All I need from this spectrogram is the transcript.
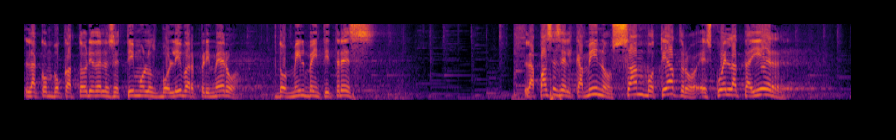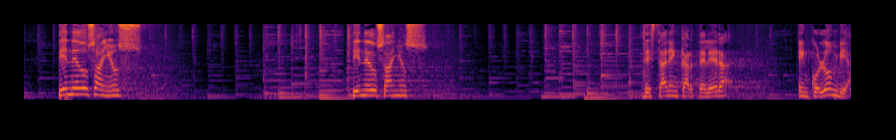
la convocatoria de los estímulos Bolívar primero, 2023. La Paz es el camino, Sambo Teatro, Escuela Taller. Tiene dos años, tiene dos años de estar en cartelera en Colombia.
